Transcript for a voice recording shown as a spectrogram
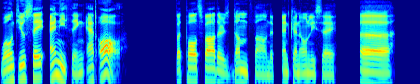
won't you say anything at all? But Paul's father is dumbfounded and can only say, Uh,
